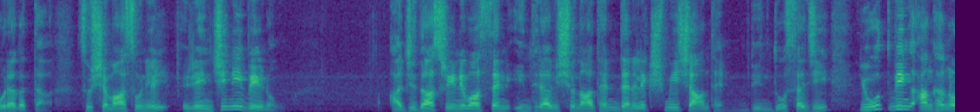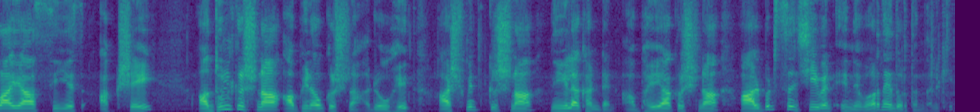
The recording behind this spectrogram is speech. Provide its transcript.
Oorakath Sushama Sunil Ranjini Venu Ajitha Srinivasan Indira Viswanathan Dhanalakshmi Shanthan Bindu Saji youth wing അംഗങ്ങളായ C S Akshay Athul Krishna Abhinav Krishna Rohit Ashmith Krishna Neelakantan Abhaya Krishna Albert Sajeevan എന്നിവർ നേതൃത്വം നൽകി.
